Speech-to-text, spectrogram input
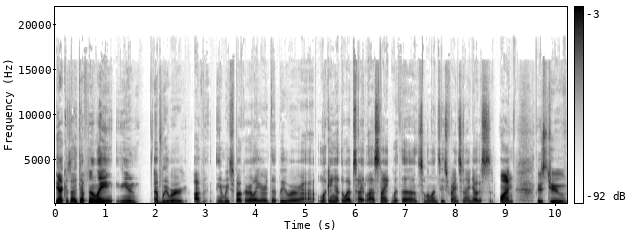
Yeah, because I definitely, you know, uh, we were, uh, and we spoke earlier that we were uh, looking at the website last night with uh, some of Lindsay's friends, and I noticed one, there's two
